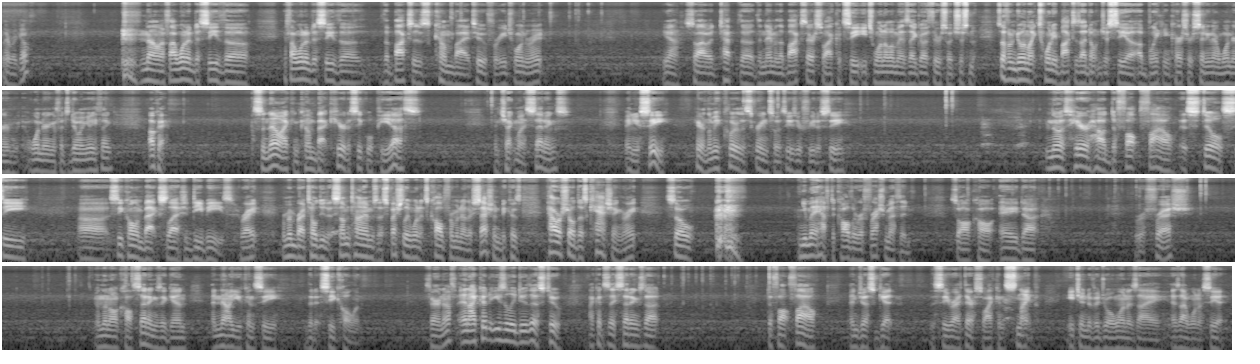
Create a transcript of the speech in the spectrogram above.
There we go. now, if I wanted to see the, if I wanted to see the the boxes come by too for each one, right? Yeah, so I would tap the, the name of the box there so I could see each one of them as they go through. So it's just so if I'm doing like 20 boxes, I don't just see a, a blinking cursor sitting there wondering wondering if it's doing anything. Okay, so now I can come back here to SQL PS and check my settings, and you see here. Let me clear the screen so it's easier for you to see. Notice here how default file is still C uh, C colon backslash DBs, right? Remember I told you that sometimes, especially when it's called from another session, because PowerShell does caching, right? So you may have to call the refresh method. So I'll call a dot refresh, and then I'll call settings again, and now you can see that it's C colon. Fair enough. And I could easily do this too. I could say settings dot default file and just get the C right there so I can snipe each individual one as I as I want to see it.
